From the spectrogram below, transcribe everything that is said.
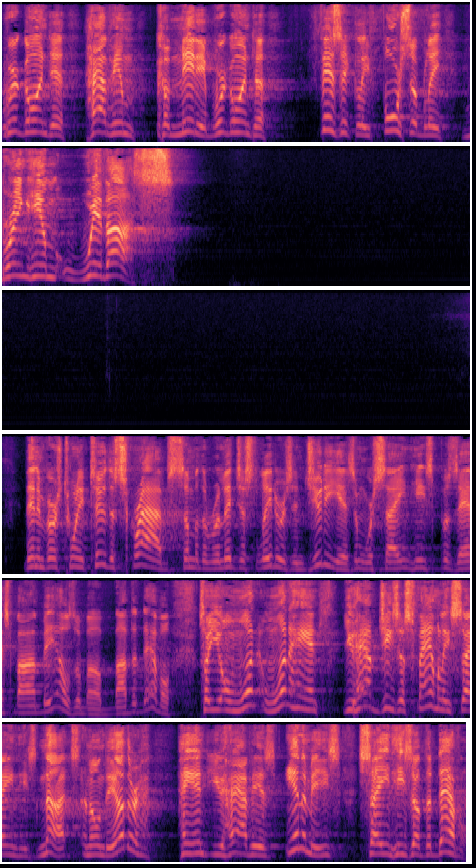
we're going to have him committed. We're going to physically, forcibly bring him with us. Then in verse 22, the scribes, some of the religious leaders in Judaism, were saying he's possessed by Beelzebub, by the devil. So you, on, one, on one hand, you have Jesus' family saying he's nuts, and on the other hand, you have his enemies saying he's of the devil.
